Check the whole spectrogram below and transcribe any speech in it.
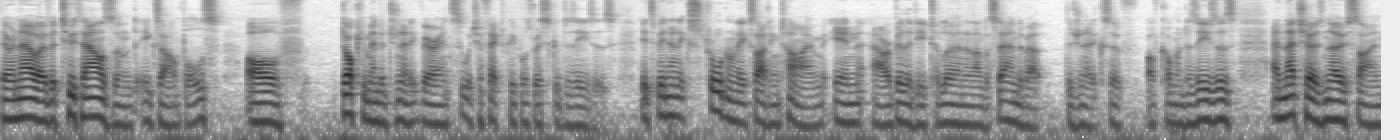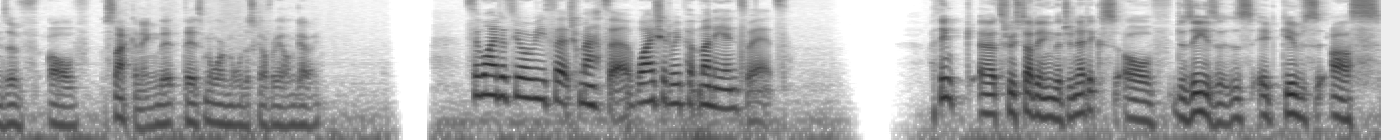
there are now over 2,000 examples of documented genetic variants which affect people's risk of diseases. It's been an extraordinarily exciting time in our ability to learn and understand about the genetics of, of common diseases, and that shows no signs of, of slackening, that there's more and more discovery ongoing. So, why does your research matter? Why should we put money into it? I think uh, through studying the genetics of diseases, it gives us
